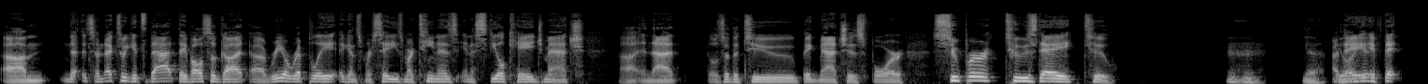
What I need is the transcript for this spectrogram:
Um, so next week it's that. They've also got uh, Rhea Ripley against Mercedes Martinez in a steel cage match, uh, and that those are the two big matches for Super Tuesday 2 mm-hmm. Yeah, are you they like if they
